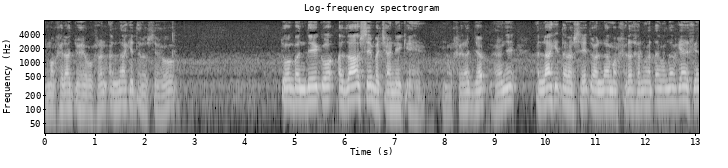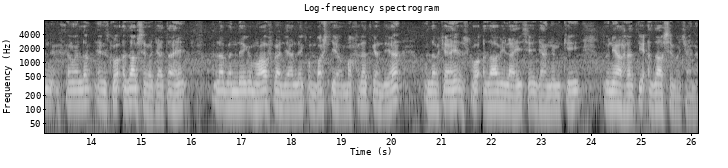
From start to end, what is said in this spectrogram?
مغفرت جو ہے، غفران اللہ کی طرف سے ہو۔ تو بندے کو عذاب سے بچانے کے ہیں۔ مغفرت جب ہاں جی اللہ کی طرف سے، تو اللہ مغفرت فرماتا ہے۔ مطلب کیا اس کے اس کا مطلب یعنی اس کو عذاب سے بچاتا ہے۔ اللہ بندے کو معاف کر دیا، اللہ کو بخش دیا، مغفرت کر دیا۔ مطلب کیا ہے؟ اس کو عذاب الہی سے، جہنم کی، دنیا آخرت کے عذاب سے بچانا۔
